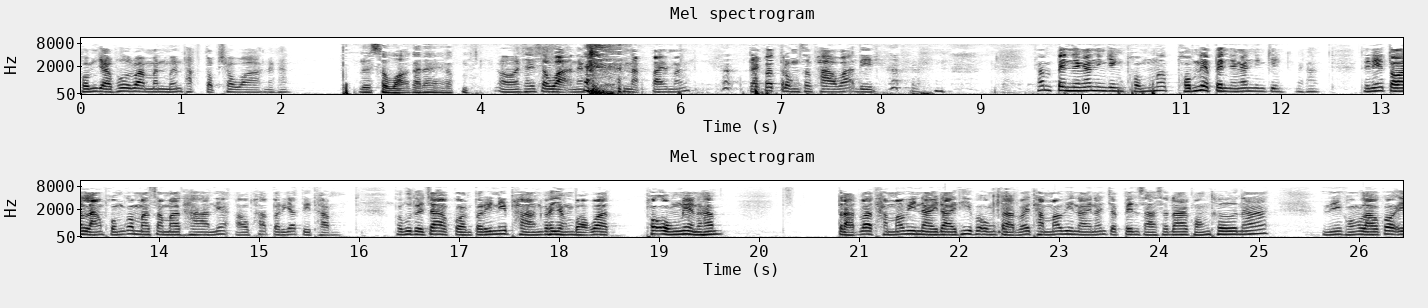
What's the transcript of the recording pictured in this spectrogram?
ผมอยากพูดว่ามันเหมือนผักตบชวานะครับ หรือสวะก็ได้ครับอ๋อใช้สวะนะครับหนักไปมั้ง แต่ก็ตรงสภาวะดีถ้าเป็นอย่างนั้นจริง ๆ ผมเมื่อผมเนี่ยเป็นอย่างนั้นจริง ๆ นะครับ ทีนี้ตอนหลังผมก็มาสมาทานเนี่ยเอาพระปริยัติธรรม พระพุทธเจ้าก่อนปรินิพานก็ยังบอกว่าพระองค์เนี่ยนะครับ ตรัสว่าธรรมวินัยใดที่พระองค์ตรัสไว้ธรรมวินัยนั้นจะเป็นศาสดาของเธอนะทีนี้ของเราก็เอ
